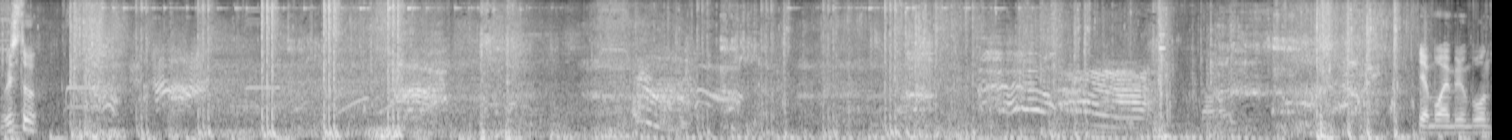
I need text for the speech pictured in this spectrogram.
Wo bist du? Ja, moin mit dem Boden.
